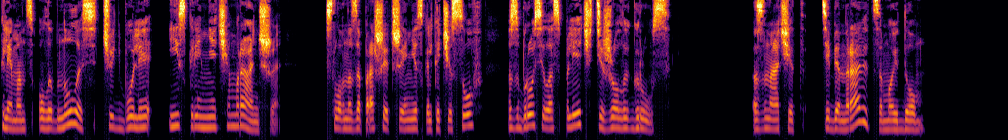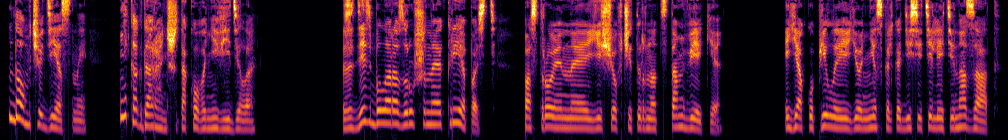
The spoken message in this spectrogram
Клеманс улыбнулась чуть более искренне, чем раньше, словно за прошедшие несколько часов сбросила с плеч тяжелый груз. «Значит, тебе нравится мой дом?» «Дом чудесный. Никогда раньше такого не видела». Здесь была разрушенная крепость, построенная еще в XIV веке. Я купила ее несколько десятилетий назад.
